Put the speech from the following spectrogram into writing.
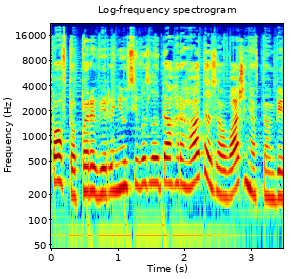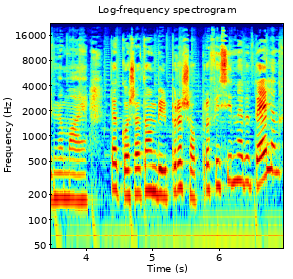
По авто перевірені усі вузли та агрегати, зауважень автомобіль немає. Також автомобіль пройшов професійний детейлінг.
